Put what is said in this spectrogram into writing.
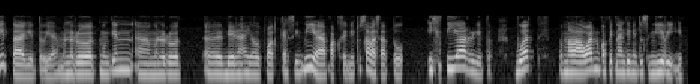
kita gitu ya, menurut mungkin eh, menurut eh, Denial Podcast ini ya vaksin itu salah satu ikhtiar gitu buat melawan COVID-19 itu sendiri gitu.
